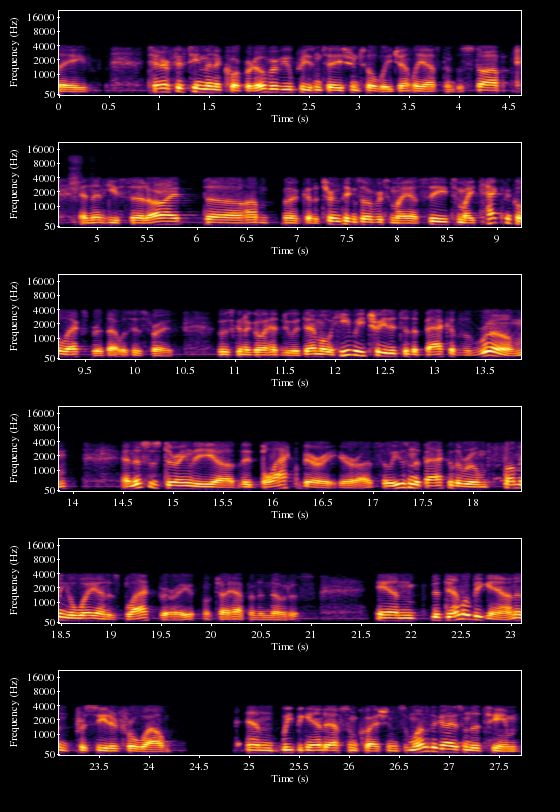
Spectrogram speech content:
a 10 or 15 minute corporate overview presentation until we gently asked him to stop. And then he said, All right, uh, I'm uh, going to turn things over to my SE, to my technical expert, that was his phrase, who's going to go ahead and do a demo. He retreated to the back of the room and this was during the uh, the BlackBerry era. So he was in the back of the room thumbing away on his BlackBerry, which I happened to notice. And the demo began and proceeded for a while. And we began to ask some questions. And one of the guys on the team,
